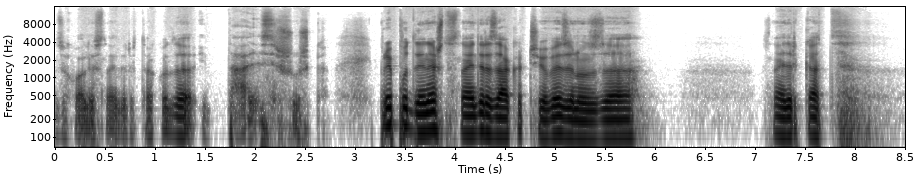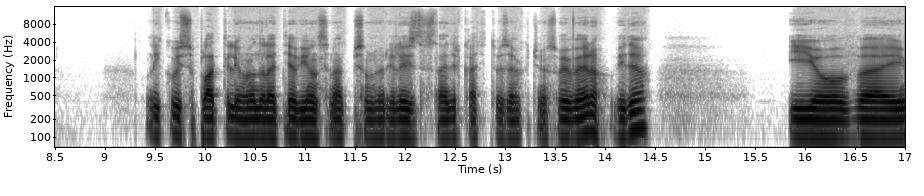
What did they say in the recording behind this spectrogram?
zahvalio Snyderu. Tako da i dalje se šuška. Prvi put da je nešto Snyder zakačio vezano za Snyder Cut likovi su platili ono da leti avion sa natpisom na release za Snyder Cut i to je zakačio na svoj vero, video. I ovaj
